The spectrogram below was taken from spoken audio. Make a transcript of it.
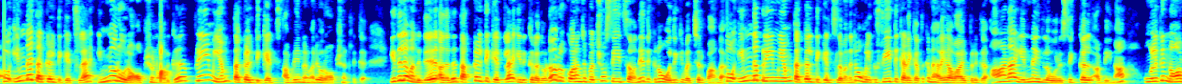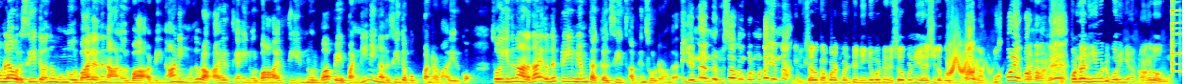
ஸோ இந்த தக்கல் டிக்கெட்ஸில் இன்னொரு ஒரு ஆப்ஷனும் இருக்குது ப்ரீமியம் தக்கல் டிக்கெட்ஸ் அப்படின்ற மாதிரி ஒரு ஆப்ஷன் இருக்குது இதில் வந்துட்டு அதாவது தக்கல் டிக்கெட்டில் இருக்கிறதோட ஒரு குறைஞ்சபட்சம் சீட்ஸை வந்து இதுக்குன்னு ஒதுக்கி வச்சிருப்பாங்க. ஸோ இந்த ப்ரீமியம் தக்கல் டிக்கெட்ஸில் வந்துட்டு உங்களுக்கு சீட்டு கிடைக்கிறதுக்கு நிறைய வாய்ப்பு இருக்குது ஆனால் என்ன இதில் ஒரு சிக்கல் அப்படின்னா உங்களுக்கு நார்மலாக ஒரு சீட்டு வந்து முந்நூறுபாயிலேருந்து நானூறுபா அப்படின்னா நீங்கள் வந்து ஒரு ஆயிரத்தி ஐநூறுரூபா ஆயிரத்தி எண்ணூறுபா பே பண்ணி நீங்கள் அந்த சீட்டை புக் பண்ணுற மாதிரி இருக்கும். ஸோ இதனால தான் இது வந்து ப்ரீமியம் தக்கல் சீட்ஸ் அப்படின்னு சொல்கிறாங்க என்ன என்ன ரிசர்வ் கம்பார்ட்மெண்ட்டா என்ன? ரிசர்வ் கம்பார்ட்மெண்ட் நீங்க மட்டும் ரிசர்வ் பண்ணி ஏசில போறீங்க. நான் புக் பண்ணி போறேன்டா நானு. புக் பண்ணா நீங்க மட்டும் போறீங்க. நாங்களும் வருவோம்.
